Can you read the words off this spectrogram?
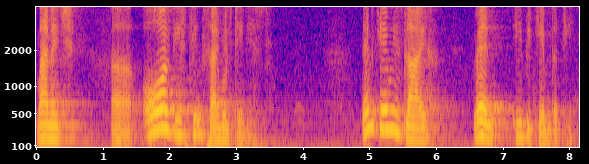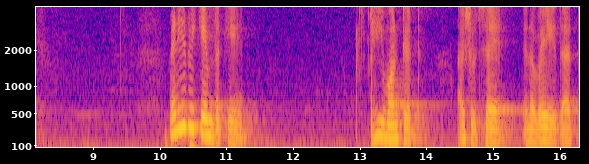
manage uh, all these things simultaneously. Then came his life when he became the king. When he became the king, he wanted, I should say, in a way that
